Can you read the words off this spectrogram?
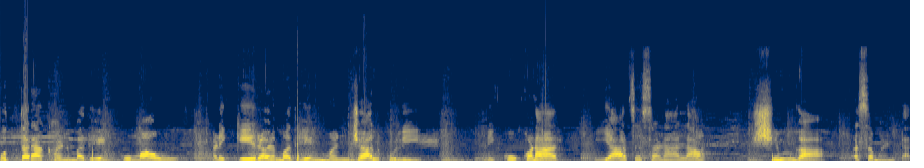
उत्तराखंडमध्ये कुमाऊ आणि केरळमध्ये मंजाल कुली आणि कोकणात याच सणाला शिमगा असं म्हणतात.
